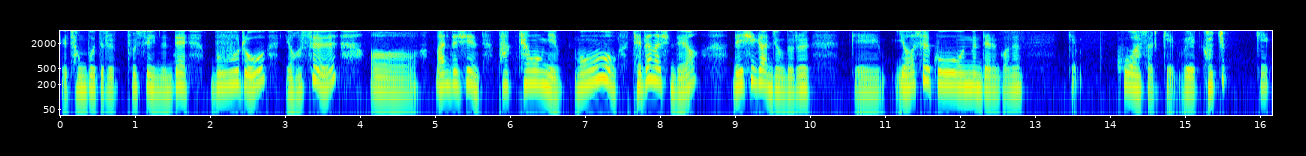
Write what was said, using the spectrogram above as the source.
그 정보들을 볼 수 있는데, 무로 엿을, 어, 만드신 박창옥님, 오, 대단하신데요? 4시간 정도를, 이렇게, 엿을 고우면 되는 거는, 이렇게 고와서 이렇게, 왜 걸쭉, 이렇게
